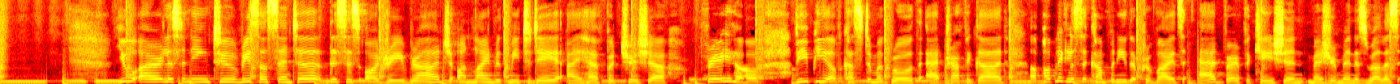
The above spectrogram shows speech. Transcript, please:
you you are listening to Resource Center. This is Audrey Raj. Online with me today, I have Patricia Freijo, VP of Customer Growth at TrafficGuard, a public listed company that provides ad verification, measurement, as well as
